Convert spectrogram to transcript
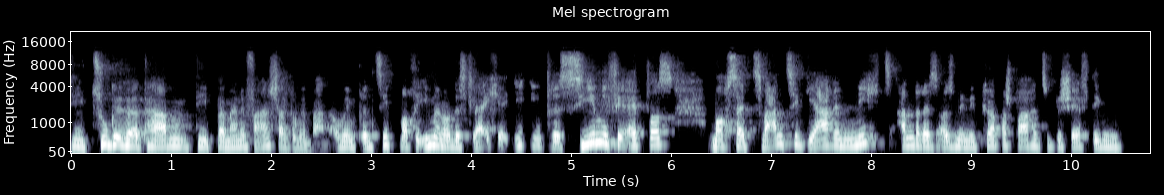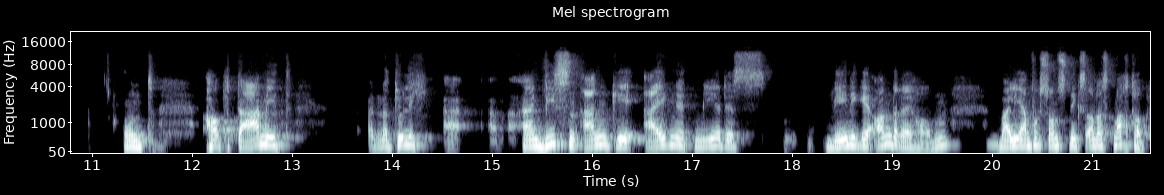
die zugehört haben, die bei meinen Veranstaltungen waren. Aber im Prinzip mache ich immer noch das Gleiche. Ich interessiere mich für etwas, mache seit 20 Jahren nichts anderes, als mich mit Körpersprache zu beschäftigen und habe damit natürlich äh, ein Wissen angeeignet mir, das wenige andere haben, weil ich einfach sonst nichts anderes gemacht habe.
